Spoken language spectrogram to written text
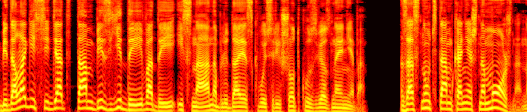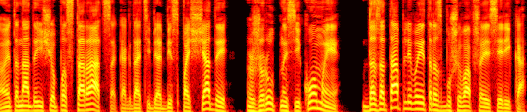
Бедолаги сидят там без еды, воды и сна, наблюдая сквозь решетку звездное небо. Заснуть там, конечно, можно, но это надо еще постараться, когда тебя без пощады жрут насекомые, да затапливает разбушевавшаяся река.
